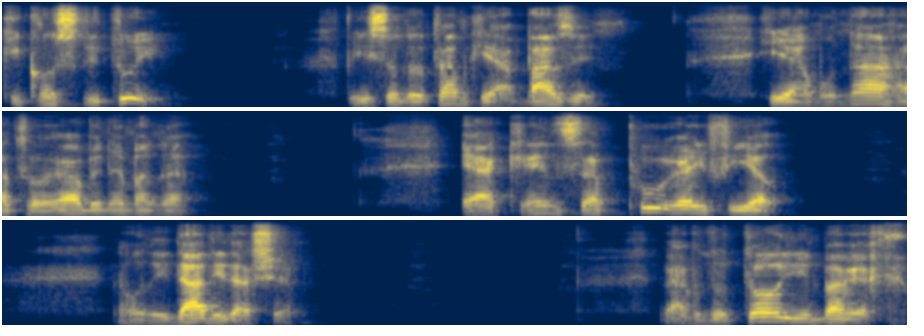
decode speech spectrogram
Que constitui, isso dotam que é a base, que é a Munah, a Torá, Benemaná. É a crença pura e fiel na unidade da Hashem. Vavduto Yidbarech,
